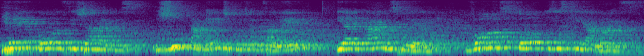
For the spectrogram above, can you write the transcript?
Regozijai-vos juntamente com Jerusalém e alegrai-vos por ela, vós todos os que amais.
